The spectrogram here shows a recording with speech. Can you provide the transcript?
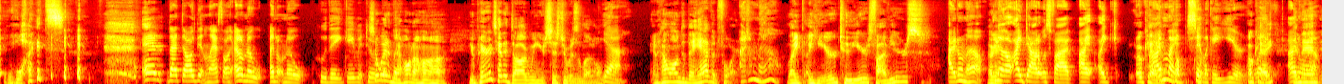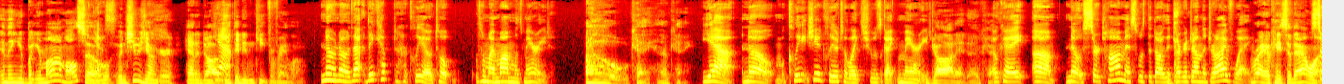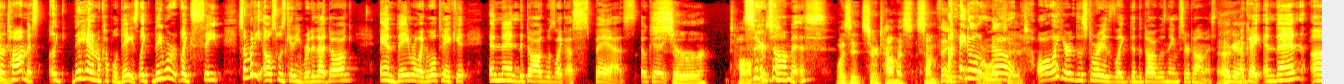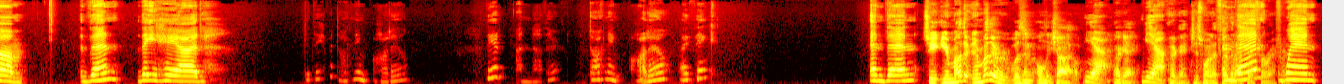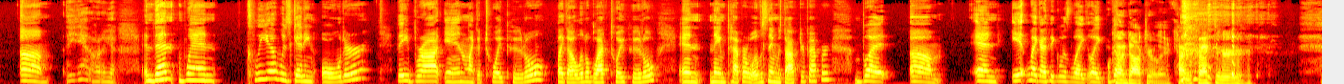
driveway What? and that dog didn't last long i don't know i don't know who they gave it to so wait a minute. Hold on. Hold on. hold on. Your parents had a dog when your sister was little. yeah And how long did they have it for? i don't know Like a year, two years, five years? I don't know. Okay. No, I doubt it was five. I like. Okay. I might say like a year. Okay. Like, I and don't then know. and then your but your mom also Yes. when she was younger had a dog Yeah. that they didn't keep for very long. no, no, that they kept her Cleo till till my mom was married. Oh, okay. Okay. Yeah, no. She had Cleo till like she was like married. Got it. Okay. Okay. Um. No, Sir Thomas was the dog that drug her down the driveway. Right. Okay. So that one. Sir Thomas, like they had him a couple of days. Like they were like say somebody else was getting rid of that dog, and they were like, "We'll take it." And then the dog was like a spaz. Okay, Sir Thomas. Sir Thomas. Was it Sir Thomas something? I don't know. All I hear of the story is like that the dog was named Sir Thomas. Okay. Okay, and then um, then they had. Did they have a dog named Otto? They had another dog named Otto, I think. And then So your mother, your mother was an only child. yeah, Okay. yeah. Okay. Just want to throw and that out there for reference. when um they had Otto, yeah. And then when Cleo was getting older, they brought in like a toy poodle, like a little black toy poodle, and named Pepper. Well, his name was Doctor Pepper, but um, and it like I think was like like what kind of doctor? Like chiropractor?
